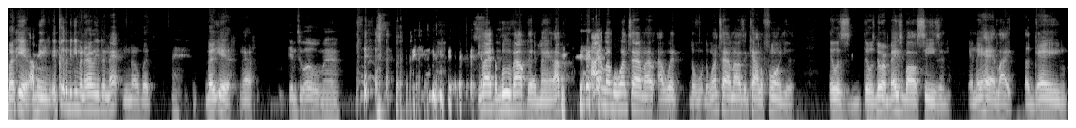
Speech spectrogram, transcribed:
But yeah, I mean, it could have been even earlier than that, you know. But but yeah, yeah, getting too old, man. you might have to move out there, man. I I remember one time I, I went the the one time I was in California. It was it was during baseball season, and they had like a game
